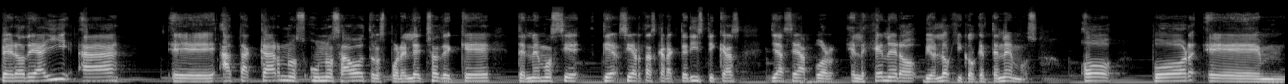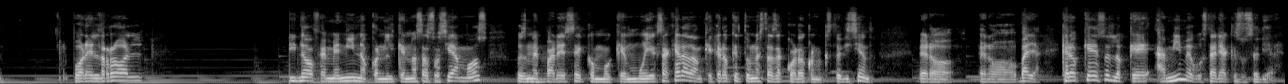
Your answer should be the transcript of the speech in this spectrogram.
Pero de ahí a eh, atacarnos unos a otros por el hecho de que tenemos ciertas características, ya sea por el género biológico que tenemos o por, eh, por el rol o femenino con el que nos asociamos, pues me parece como que muy exagerado, aunque creo que tú no estás de acuerdo con lo que estoy diciendo. Pero, pero vaya, creo que eso es lo que a mí me gustaría que sucediera.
